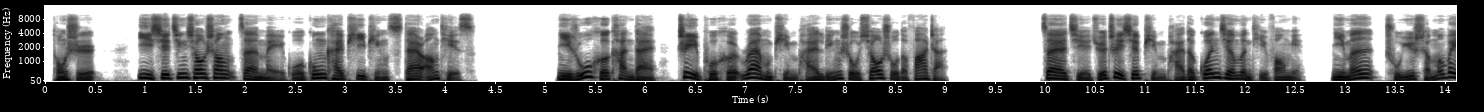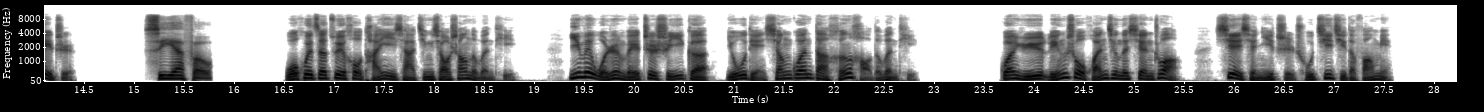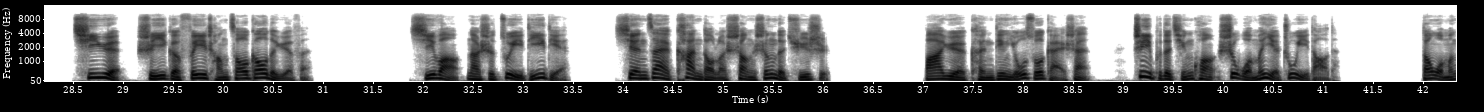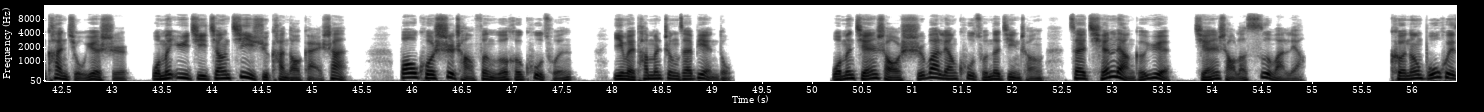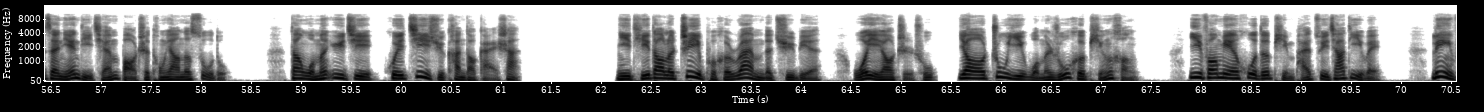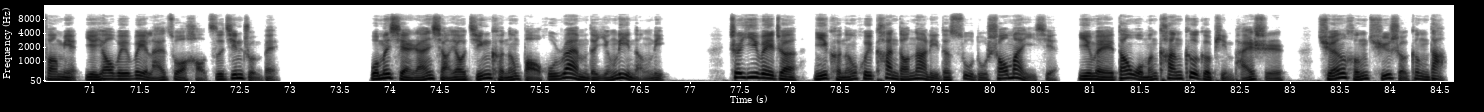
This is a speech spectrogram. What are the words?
同时，一些经销商在美国公开批评 Stellantis。你如何看待 Jeep 和 Ram 品牌零售销售的发展？在解决这些品牌的关键问题方面？你们处于什么位置？CFO，我会在最后谈一下经销商的问题，因为我认为这是一个有点相关但很好的问题。关于零售环境的现状，谢谢你指出积极的方面。七月是一个非常糟糕的月份，希望那是最低点，现在看到了上升的趋势。八月肯定有所改善，Jeep 的情况是我们也注意到的。当我们看九月时，我们预计将继续看到改善，包括市场份额和库存，因为它们正在变动。我们减少十万辆库存的进程在前两个月减少了四万辆，可能不会在年底前保持同样的速度，但我们预计会继续看到改善。你提到了 Jeep 和 Ram 的区别，我也要指出，要注意我们如何平衡，一方面获得品牌最佳地位，另一方面也要为未来做好资金准备。我们显然想要尽可能保护 RAM 的盈利能力，这意味着你可能会看到那里的速度稍慢一些，因为当我们看各个品牌时，权衡取舍更大。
